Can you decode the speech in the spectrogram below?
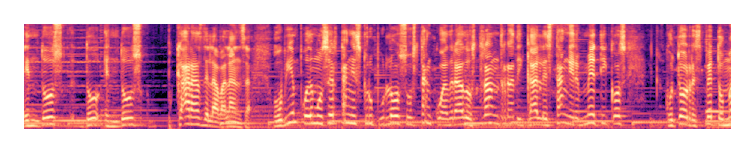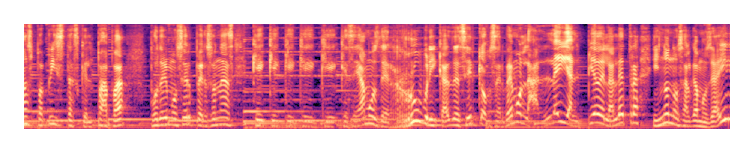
en dos, en dos caras de la balanza. O bien podemos ser tan escrupulosos, tan cuadrados, tan radicales, tan herméticos, con todo respeto, más papistas que el Papa. Podremos ser personas que, que, que, que, seamos de rúbrica, es decir, que observemos la ley al pie de la letra y no nos salgamos de ahí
